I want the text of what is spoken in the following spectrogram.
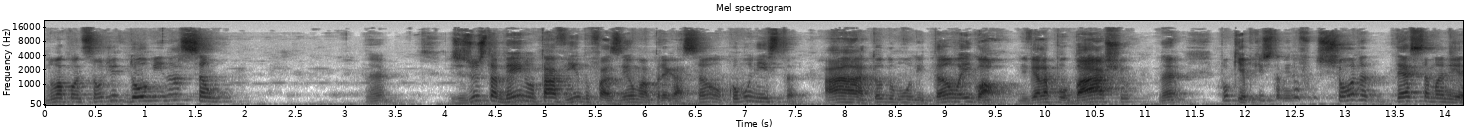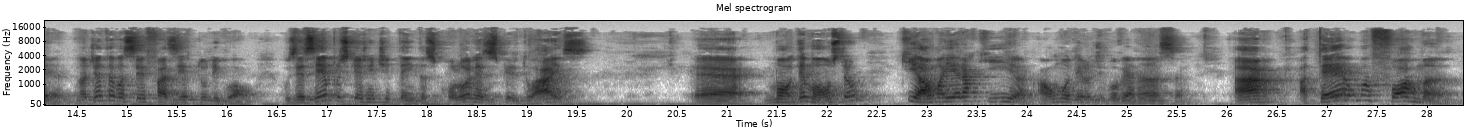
numa condição de dominação. Né? Jesus também não está vindo fazer uma pregação comunista. Ah, todo mundo então é igual, nivela por baixo, né? Por quê? Porque isso também não funciona dessa maneira. Não adianta você fazer tudo igual. Os exemplos que a gente tem das colônias espirituais é, demonstram que há uma hierarquia, há um modelo de governança, há até uma forma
